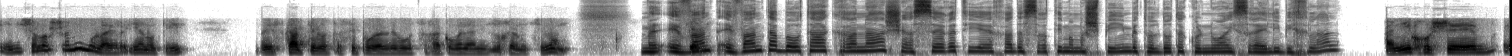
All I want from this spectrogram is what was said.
איזה שלוש שנים אולי ראיין אותי, והזכרתי לו את הסיפור הזה, והוא צחק, הוא אומר לי, אני זוכר מצוין. הבנת, כן. הבנת באותה הקרנה שהסרט יהיה אחד הסרטים המשפיעים בתולדות הקולנוע הישראלי בכלל? אני חושב uh,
